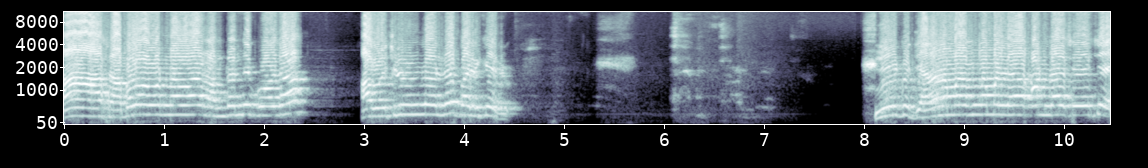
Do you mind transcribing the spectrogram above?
ఆ సభలో ఉన్న వారందరినీ కూడా ఆ వచనంలోనే పలికారు. నీకు జనన మరణము లేకుండా చేసే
